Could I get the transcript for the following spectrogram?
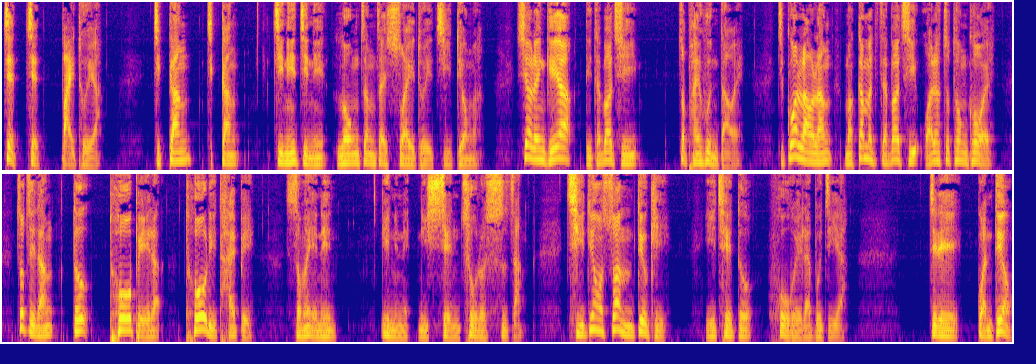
节节败退啊！一天一天，一年一年，拢正在衰退之中啊！少年家啊，伫台北市做歹奋斗诶，一寡老人嘛，感觉台北市活了足痛苦诶，做侪人都脱别了，脱离台北，什么原因？因为呢，你选错了市长，市长选唔对去，一切都后悔来不及啊！这个馆长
